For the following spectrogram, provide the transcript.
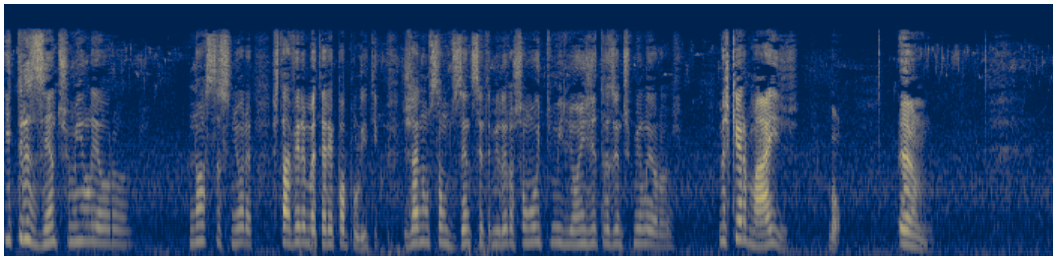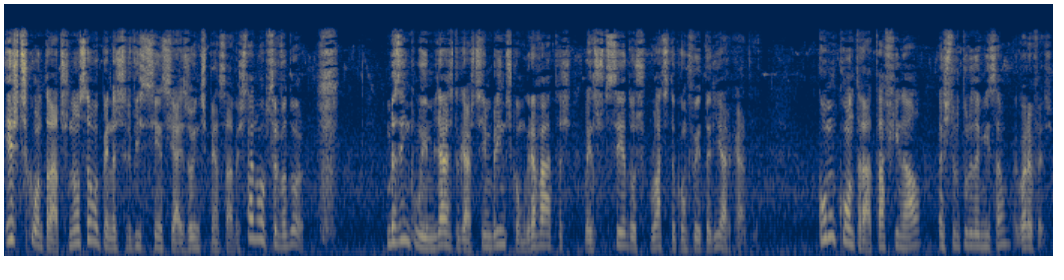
e 300 mil euros. Nossa Senhora, está a ver a matéria para o político. Já não são 260 mil euros, são 8 milhões e 300 mil euros. Mas quer mais? Bom, hum, estes contratos não são apenas serviços essenciais ou indispensáveis, está no observador. Mas incluem milhares de gastos em brindes como gravatas, lenços de seda ou chocolates da confeitaria Arcádia. Como contrata, afinal, a estrutura da missão? Agora veja.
